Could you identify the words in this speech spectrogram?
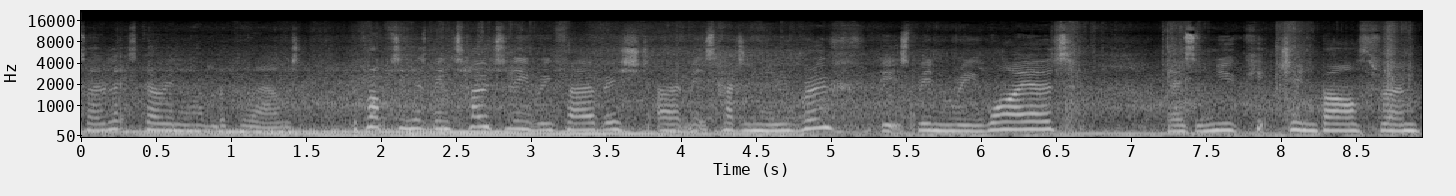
So let's go in and have a look around. The property has been totally refurbished, um, it's had a new roof, it's been rewired, there's a new kitchen, bathroom,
